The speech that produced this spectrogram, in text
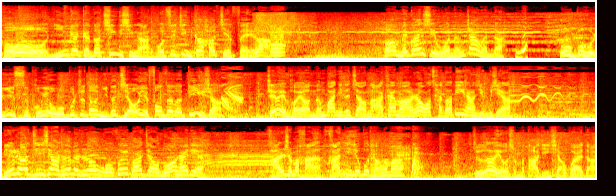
哦，你应该感到庆幸啊！我最近刚好减肥了。哦，没关系，我能站稳的。哦，不好意思，朋友，我不知道你的脚也放在了地上。这位朋友，能把你的脚拿开吗？让我踩到地上行不行？别着急，下车的时候我会把脚挪开的。喊什么喊？喊你就不疼了吗？这有什么大惊小怪的？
